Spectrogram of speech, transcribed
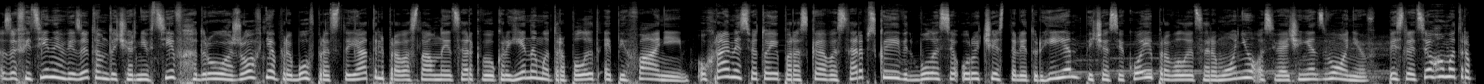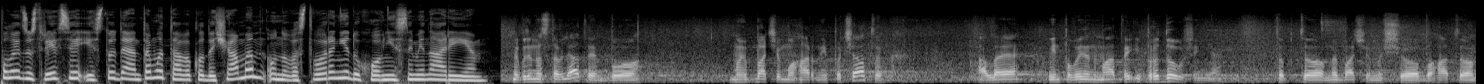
З офіційним візитом до Чернівців 2 жовтня прибув предстоятель Православної церкви України митрополит Епіфаній. У храмі святої Параскеви Сербської відбулася урочиста літургія, під час якої провели церемонію освячення дзвонів. Після цього митрополит зустрівся із студентами та викладачами у новоствореній духовній семінарії. Ми будемо наставляти, бо ми бачимо гарний початок, але він повинен мати і продовження. Тобто ми бачимо, що багато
